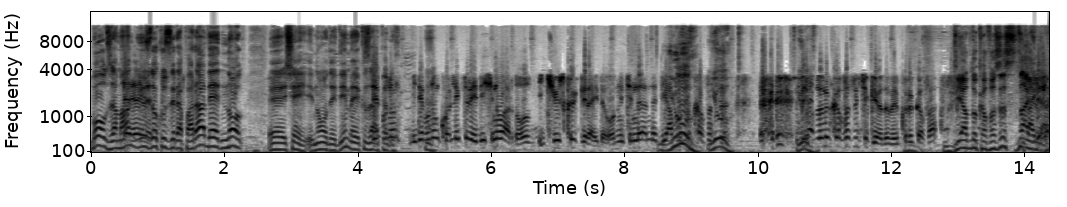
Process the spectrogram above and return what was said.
Bol zaman Evet. 109 lira para ve no e, şey no dediğim e, kız Bir de arkadaş. bunun, bir de bunun collector edition'ı vardı. O 240 liraydı. Onun içinden de Diablo'nun Yuh, kafası. yuh. Diablo'nun kafası çıkıyordu böyle kuru kafa. Diablo kafası style.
